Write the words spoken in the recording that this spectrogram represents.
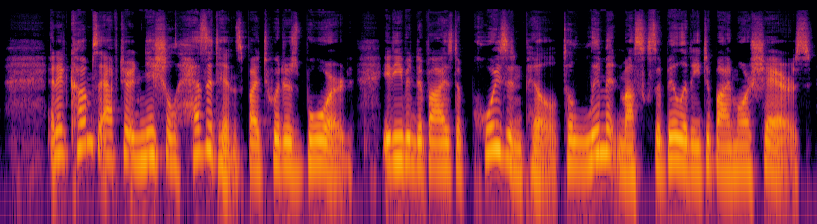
And it comes after initial hesitance by Twitter's board. It even devised a poison pill to limit Musk's ability to buy more shares.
